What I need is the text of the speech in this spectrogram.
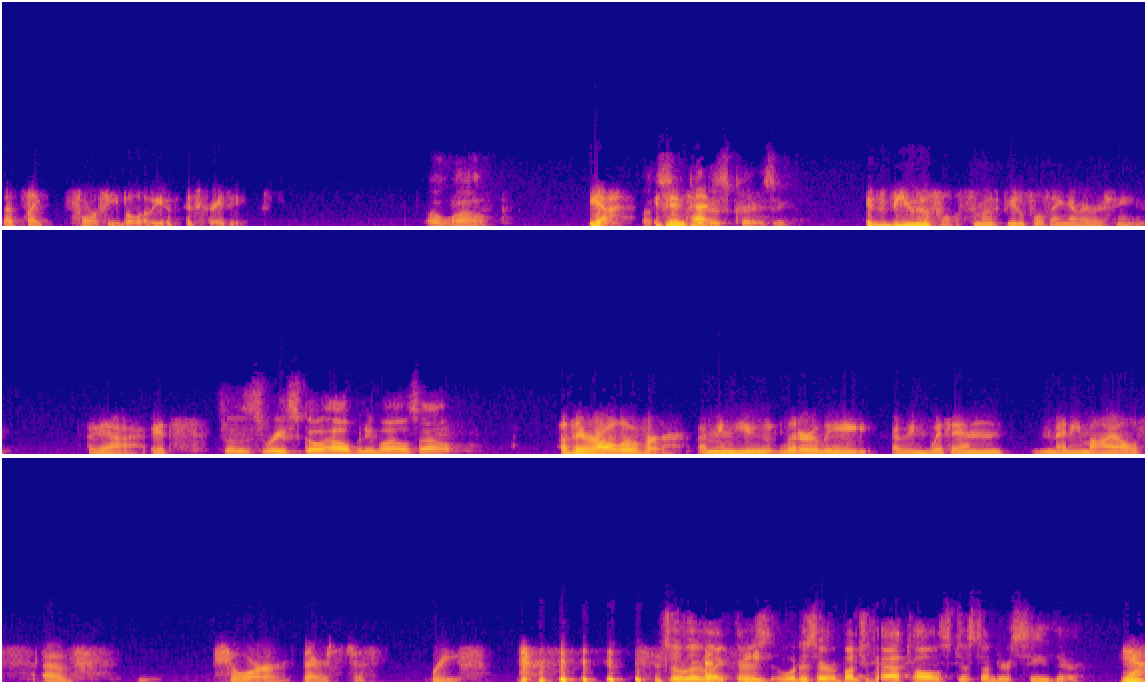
that's like four feet below you. It's crazy. Oh wow, yeah that's it's intense. is crazy. It's beautiful it's the most beautiful thing i've ever seen so yeah it's So does reefs go how many miles out? Oh, they're all over. I mean, you literally, I mean, within many miles of shore, there's just reef. So they're like, there's sea. what is there? A bunch of atolls just under sea there. Yeah.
